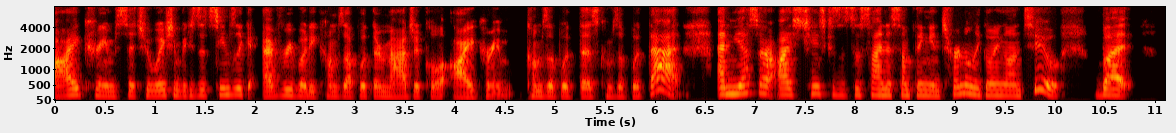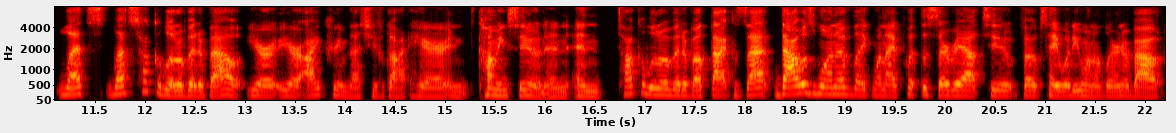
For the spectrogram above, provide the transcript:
eye cream situation because it seems like everybody comes up with their magical eye cream comes up with this comes up with that. And yes our eyes change because it's a sign of something internally going on too. But let's let's talk a little bit about your your eye cream that you've got here and coming soon and and talk a little bit about that because that that was one of like when i put the survey out to folks hey what do you want to learn about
